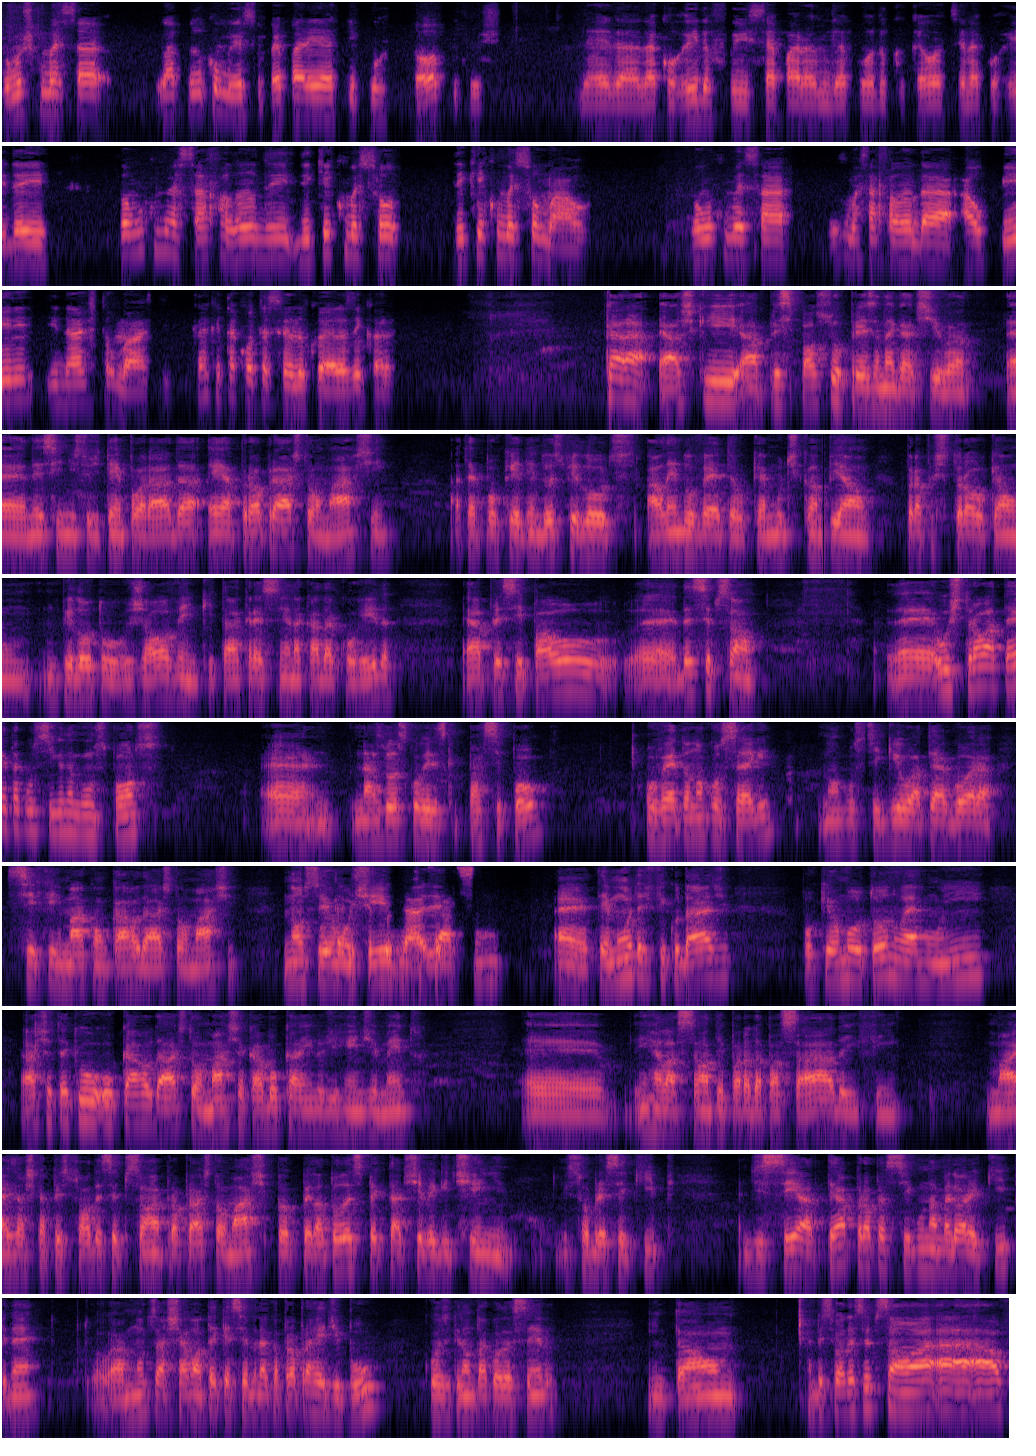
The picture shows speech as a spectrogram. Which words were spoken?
Vamos começar lá pelo começo. Eu preparei aqui por tópicos né, da, da corrida, fui separando de acordo com o que aconteceu na corrida e vamos começar falando de, de quem começou de quem começou mal. Vamos começar, vamos começar falando da Alpine e da Aston Martin. O que é que está acontecendo com elas, hein, cara? Cara, eu acho que a principal surpresa negativa é, nesse início de temporada é a própria Aston Martin, até porque tem dois pilotos, além do Vettel, que é multicampeão, próprio Stroll, que é um, um piloto jovem que está crescendo a cada corrida, é a principal é, decepção. É, o Stroll até está conseguindo alguns pontos é, nas duas corridas que participou. O Vettel não consegue, não conseguiu até agora se firmar com o carro da Aston Martin. Não sei muita o motivo. É, tem muita dificuldade, porque o motor não é ruim. Acho até que o, o carro da Aston Martin acabou caindo de rendimento é, em relação à temporada passada, enfim. Mas acho que a principal decepção é a própria Aston Martin pela toda a expectativa que tinha sobre essa equipe, de ser até a própria segunda melhor equipe, né? Muitos achavam até que ia ser melhor que a própria Red Bull, coisa que não está acontecendo. Então, a principal decepção. A, a, a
